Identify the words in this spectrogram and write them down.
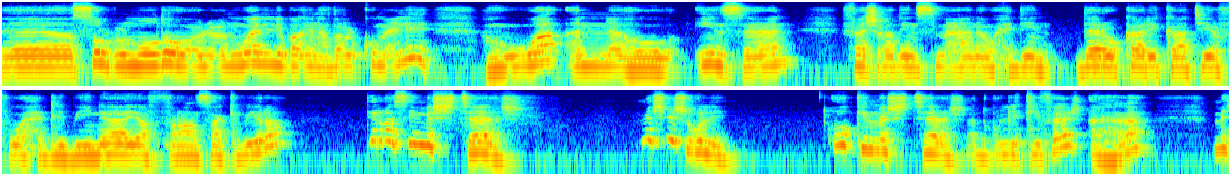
آه صلب الموضوع والعنوان اللي باغي نهضر لكم عليه هو أنه إنسان فاش غادي نسمع أنا وحدين داروا كاريكاتير في واحد البناية في فرنسا كبيرة دير راسي ما شفتهاش. ماشي شغلي. OK ما شفتهاش. تقول لي كيفاش؟ أها. ما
